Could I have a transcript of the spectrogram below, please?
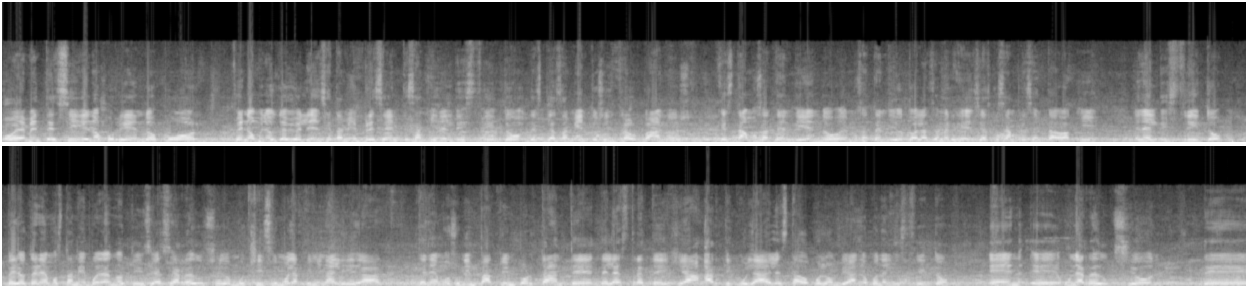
obviamente siguen ocurriendo por fenómenos de violencia también presentes aquí en el distrito, desplazamientos intraurbanos que estamos atendiendo, hemos atendido todas las emergencias que se han presentado aquí en el distrito, pero tenemos también buenas noticias, se ha reducido muchísimo la criminalidad, tenemos un impacto importante de la estrategia articulada del Estado colombiano con el distrito en eh, una reducción de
